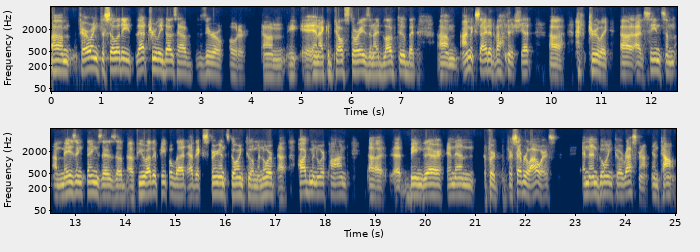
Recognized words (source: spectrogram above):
um, farrowing facility that truly does have zero odor, um, and I could tell stories, and I'd love to, but um, I'm excited about this shit. Uh, truly, uh, I've seen some amazing things. There's a, a, few other people that have experienced going to a manure, uh, hog manure pond, uh, uh, being there, and then for, for several hours, and then going to a restaurant in town.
